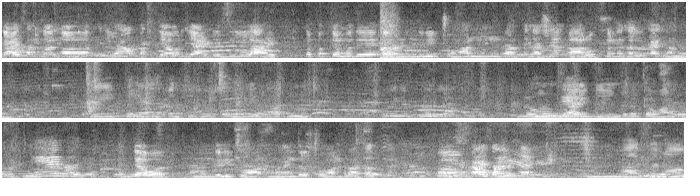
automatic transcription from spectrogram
काय सांगाल या पत्त्यावर जे ॲड्रेस दिलेला आहे त्या पत्त्यामध्ये नंदिनी चौहान म्हणून राहतात असे आरोप करण्यात आले. काय सांगाल पंचवीस वर्षांमध्ये राहत नाही. महेंद्र चव्हाण त्यावर नंदिनी चव्हाण महेंद्र चव्हाण राहतात. काय सांगायचं माझं नाव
